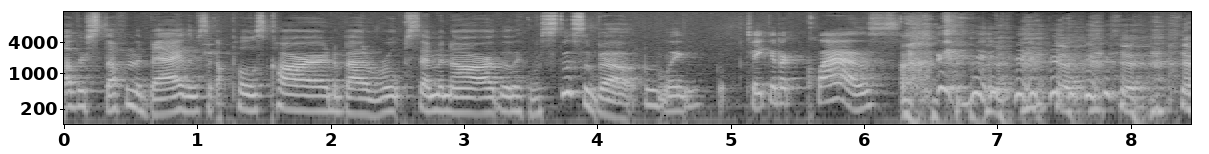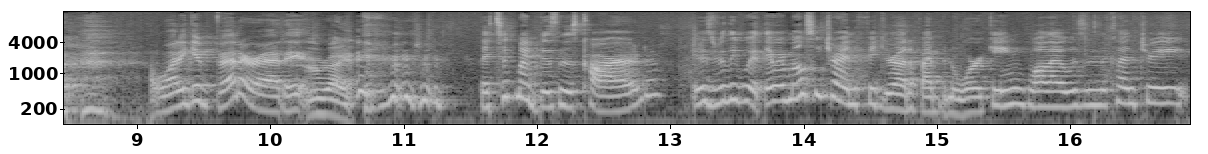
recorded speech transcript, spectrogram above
other stuff in the bag. There was like a postcard about a rope seminar. They're like, "What's this about?" I'm like, "Taking a class. I want to get better at it." Right. They took my business card. It was really weird. They were mostly trying to figure out if I'd been working while I was in the country,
